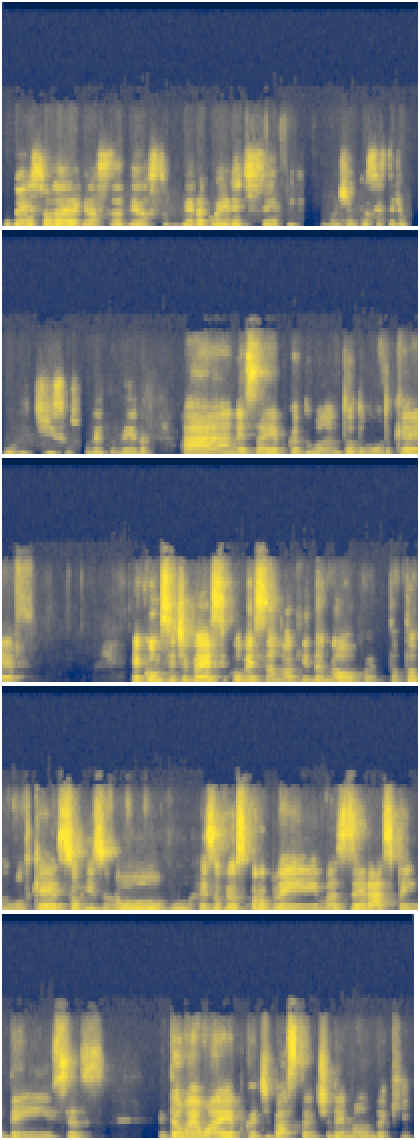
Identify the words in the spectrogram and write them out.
Tudo bem, Soraya, graças a Deus, tudo bem na correria de sempre. Imagino que vocês estejam corridíssimos por aí também, né? Ah, nessa época do ano todo mundo quer. É como se estivesse começando uma vida nova. Então todo mundo quer sorriso novo, resolver os problemas, zerar as pendências. Então é uma época de bastante demanda aqui.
